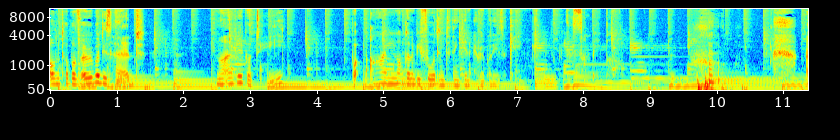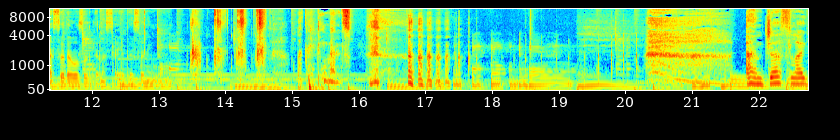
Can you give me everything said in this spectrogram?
on top of everybody's head. Not everybody. But I'm not gonna be fooled into thinking everybody's a king. Because some people. I said I wasn't gonna say this anymore and just like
